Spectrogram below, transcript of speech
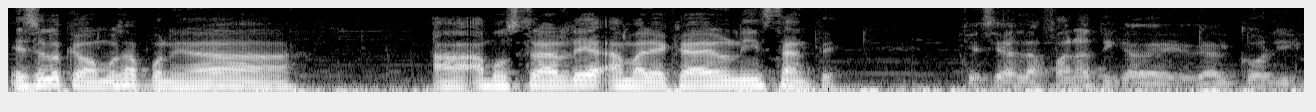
Eso es lo que vamos a poner a, a, a mostrarle a María Clara en un instante. Que seas la fanática de, de alcohólico.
